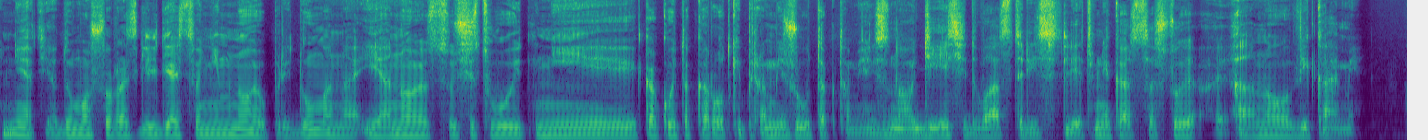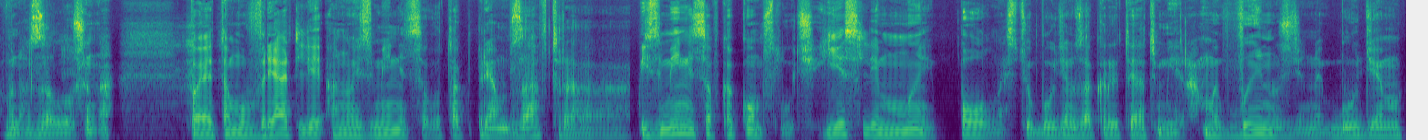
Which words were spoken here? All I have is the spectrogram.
Нет, я думаю, что разгильдяйство не мною придумано, и оно существует не какой-то короткий промежуток, там, я не знаю, 10, 20, 30 лет. Мне кажется, что оно веками в нас заложено. Поэтому вряд ли оно изменится вот так прям завтра. Изменится в каком случае? Если мы полностью будем закрыты от мира, мы вынуждены будем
